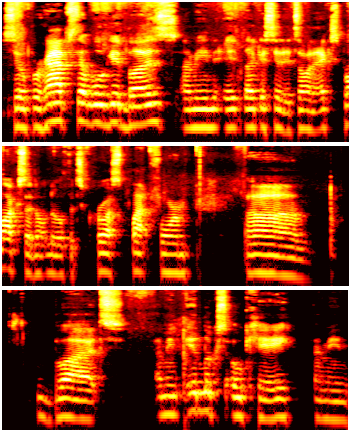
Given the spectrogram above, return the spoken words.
So perhaps that will get buzz. I mean, it like I said, it's on Xbox. I don't know if it's cross-platform, um, but I mean, it looks okay. I mean,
